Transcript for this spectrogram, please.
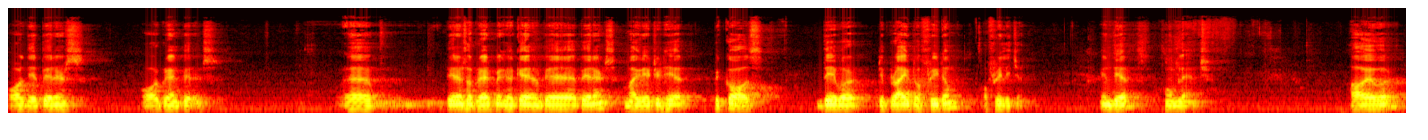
or their parents or grandparents. Uh, parents or grandparents migrated here because they were deprived of freedom of religion in their homeland. However,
